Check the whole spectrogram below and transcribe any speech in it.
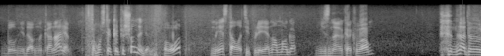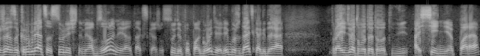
был недавно на канале. А может я капюшон надену? Вот, мне стало теплее намного, не знаю, как вам. Надо уже закругляться с уличными обзорами, я так скажу, судя по погоде, либо ждать, когда пройдет вот эта вот осенняя пора,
